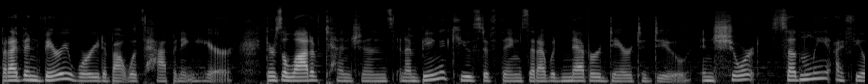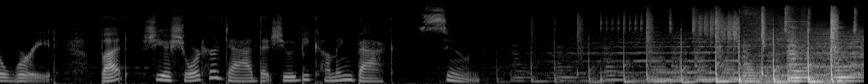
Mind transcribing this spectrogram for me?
but I've been very worried about what's happening here. There's a lot of tensions, and I'm being accused of things that I would never dare to do. In short, suddenly I feel worried. But she assured her dad that she would be coming back soon. Some of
